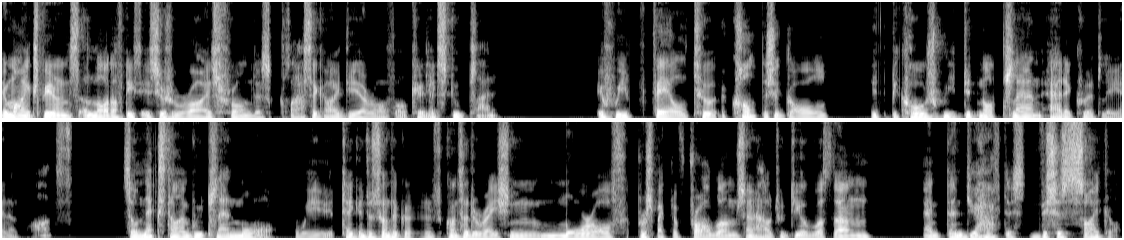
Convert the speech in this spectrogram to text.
In my experience, a lot of these issues arise from this classic idea of, okay, let's do planning. If we fail to accomplish a goal, it's because we did not plan adequately in advance. So next time we plan more. We take into consideration more of prospective problems and how to deal with them. And then you have this vicious cycle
